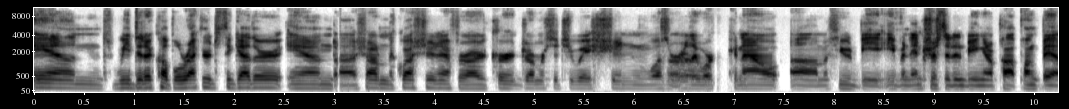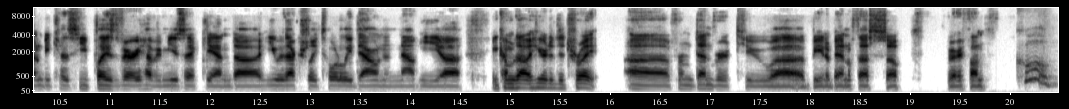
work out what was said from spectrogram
and we did a couple records together and uh, shot him the question after our current drummer situation wasn't really working out um, if he would be even interested in being in a pop punk band because he plays very heavy music and uh, he was actually totally down and now he uh, he comes out here to Detroit uh, from Denver to uh, be in a band with us so very fun Cool.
